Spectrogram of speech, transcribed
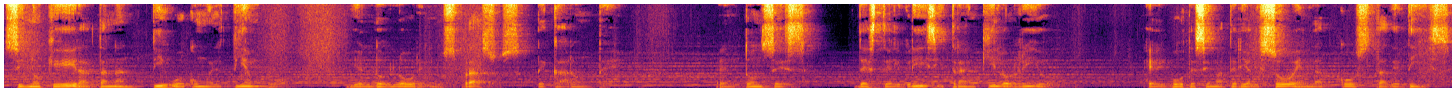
sino que era tan antiguo como el tiempo y el dolor en los brazos de Caronte. Entonces, desde el gris y tranquilo río, el bote se materializó en la costa de Dis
